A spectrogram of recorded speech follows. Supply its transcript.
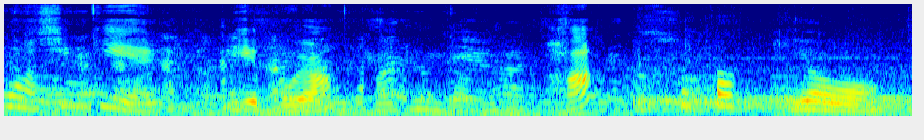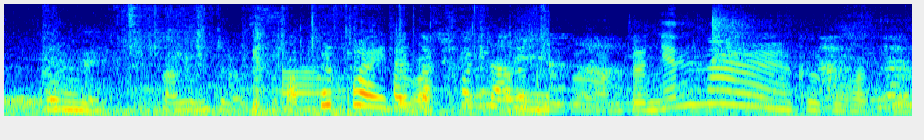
우와 신기해. 이게 뭐야? 밥? 호박 귀여워. 들었어. 아플파이도 맛있겠다. 완전 옛날 그거 찍어.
